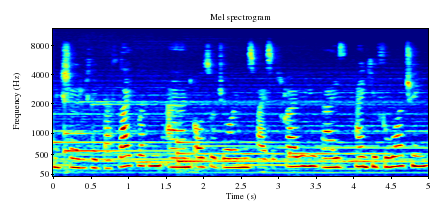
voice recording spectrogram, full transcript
make sure to click that like button and also join us by subscribing you guys. Thank you for watching.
